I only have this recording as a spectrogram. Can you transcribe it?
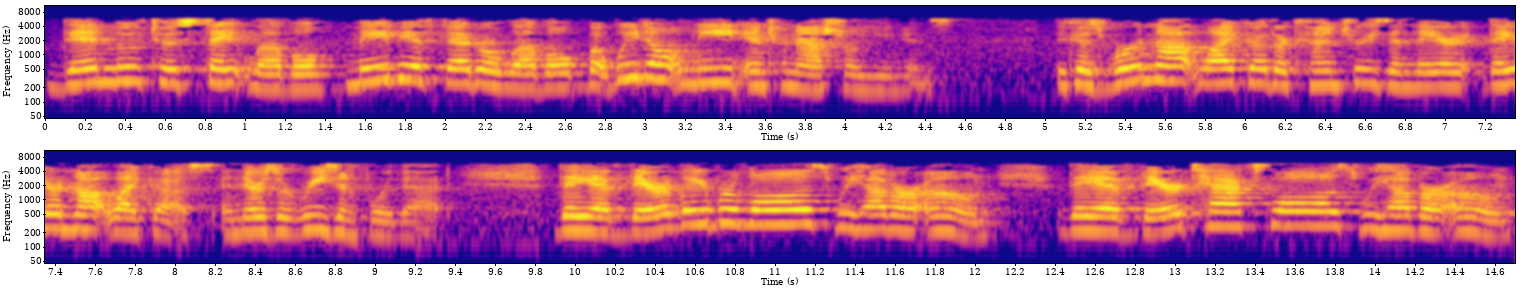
then move to a state level, maybe a federal level, but we don't need international unions. Because we're not like other countries and they are, they are not like us. And there's a reason for that. They have their labor laws, we have our own. They have their tax laws, we have our own.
